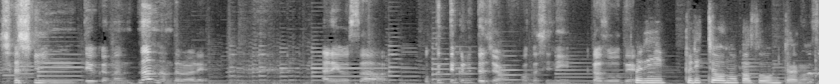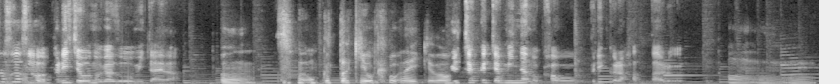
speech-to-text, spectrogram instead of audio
写真っていうかなんなんなんだろうあれあれをさ送ってくれたじゃん私に画像でプリ、プリ帳の画像みたいな。そうそうそうプリ帳の画像みたいなうん。そう送った記憶もないけど。めちゃくちゃみんなの顔プリクラ貼ってあるうんうんうん。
